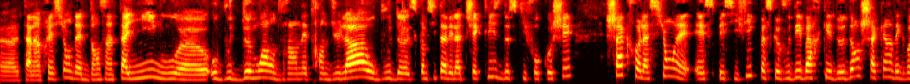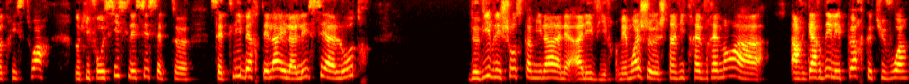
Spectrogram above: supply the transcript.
Euh, tu as l'impression d'être dans un timing où euh, au bout de deux mois, on devrait en être rendu là. Au bout de, c'est comme si tu avais la checklist de ce qu'il faut cocher. Chaque relation est, est, spécifique parce que vous débarquez dedans, chacun avec votre histoire. Donc il faut aussi se laisser cette, cette liberté-là et la laisser à l'autre de vivre les choses comme il a à les vivre. Mais moi, je, t'inviterais vraiment à, regarder les peurs que tu vois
